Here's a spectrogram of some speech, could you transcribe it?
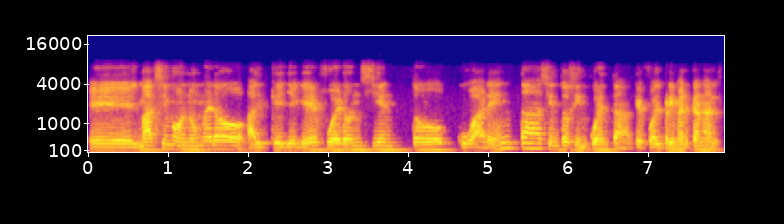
El máximo número al que llegué fueron 140, 150, que fue el primer canal.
